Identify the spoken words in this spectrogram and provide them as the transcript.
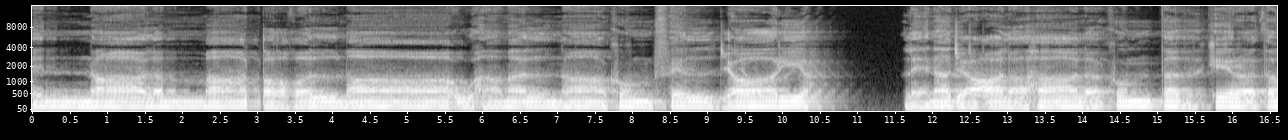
إنا لما طغى الماء حملناكم في الجارية لنجعلها لكم تذكرة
